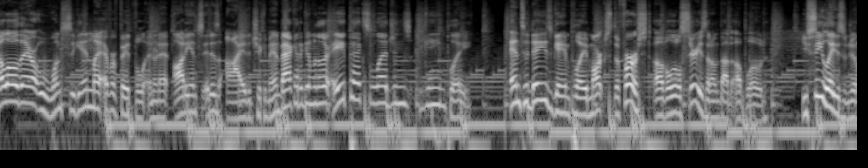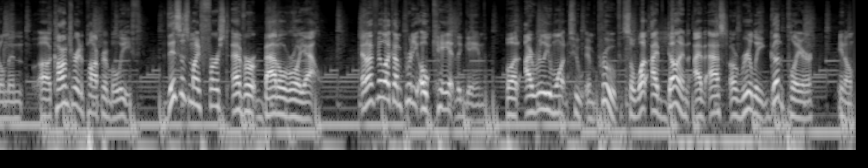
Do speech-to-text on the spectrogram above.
Hello there, once again, my ever faithful internet audience. It is I, the Chicken Man, back at again with another Apex Legends gameplay. And today's gameplay marks the first of a little series that I'm about to upload. You see, ladies and gentlemen, uh, contrary to popular belief, this is my first ever Battle Royale. And I feel like I'm pretty okay at the game, but I really want to improve. So what I've done, I've asked a really good player, you know,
